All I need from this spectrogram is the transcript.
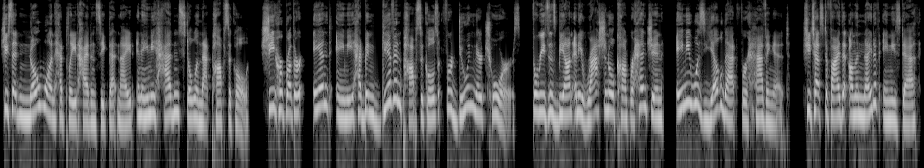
She said no one had played hide and seek that night and Ame hadn't stolen that popsicle. She, her brother, and Ame had been given popsicles for doing their chores. For reasons beyond any rational comprehension, Ame was yelled at for having it. She testified that on the night of Ame's death,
